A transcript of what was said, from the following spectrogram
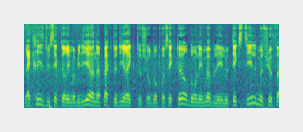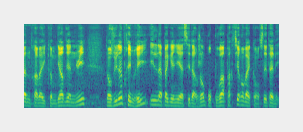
La crise du secteur immobilier a un impact direct sur d'autres secteurs, dont les meubles et le textile. Monsieur Fan travaille comme gardien de nuit dans une imprimerie. Il n'a pas gagné assez d'argent pour pouvoir partir en vacances cette année.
